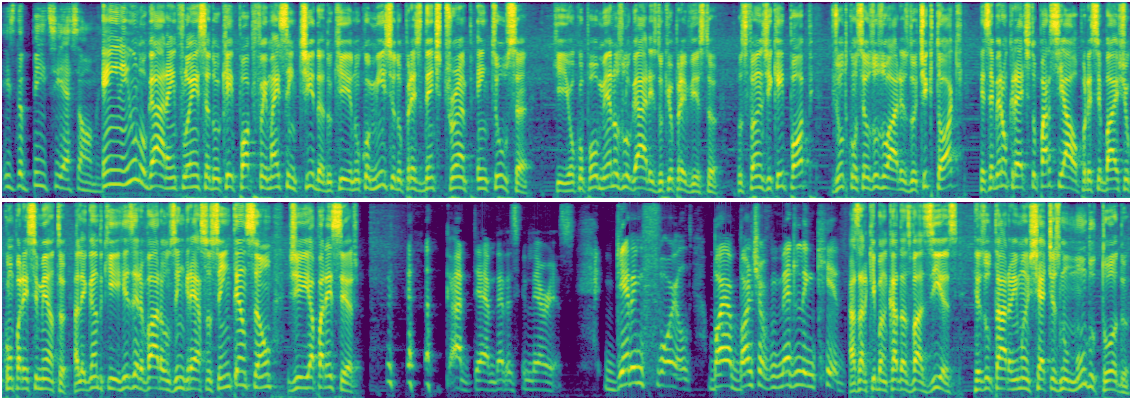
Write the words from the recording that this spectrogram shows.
is the BTS army. Em nenhum lugar a influência do K-pop foi mais sentida do que no comício do presidente Trump em Tulsa que ocupou menos lugares do que o previsto. Os fãs de K-pop, junto com seus usuários do TikTok, receberam crédito parcial por esse baixo comparecimento, alegando que reservaram os ingressos sem intenção de aparecer. God damn, that is hilarious. Getting foiled by a bunch of meddling kids. As arquibancadas vazias resultaram em manchetes no mundo todo.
